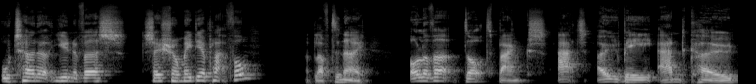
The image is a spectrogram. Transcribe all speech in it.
alternate universe social media platform? I'd love to know. Oliver.banks at obandco.uk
